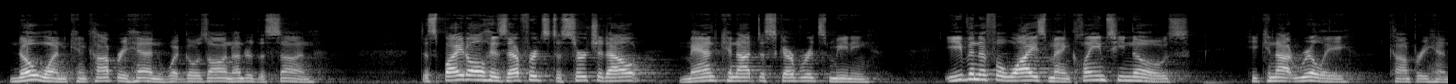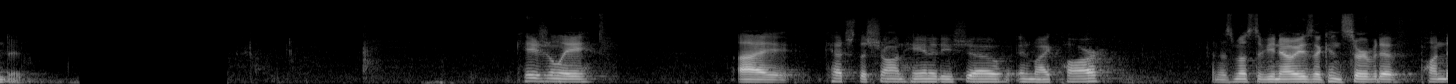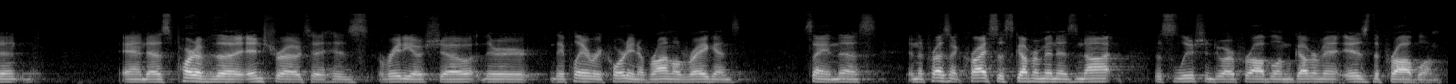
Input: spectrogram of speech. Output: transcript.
No one can comprehend what goes on under the sun. Despite all his efforts to search it out, man cannot discover its meaning. Even if a wise man claims he knows, he cannot really comprehend it. Occasionally, I catch the Sean Hannity show in my car. And as most of you know, he's a conservative pundit. And as part of the intro to his radio show, they play a recording of Ronald Reagan saying this In the present crisis, government is not the solution to our problem, government is the problem.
